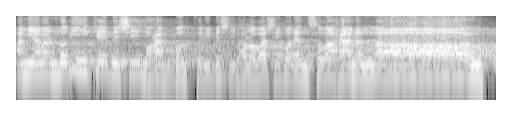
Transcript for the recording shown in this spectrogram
আমি আমার নবীকে বেশি মহাব্বত করি, বেশি ভালোবাসি বলেন সোবাহান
